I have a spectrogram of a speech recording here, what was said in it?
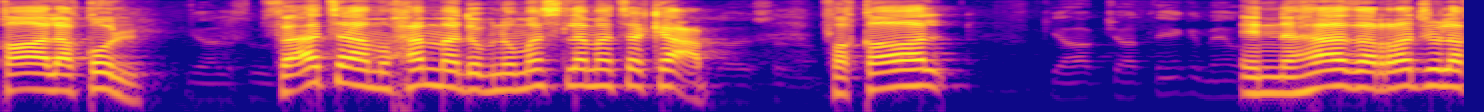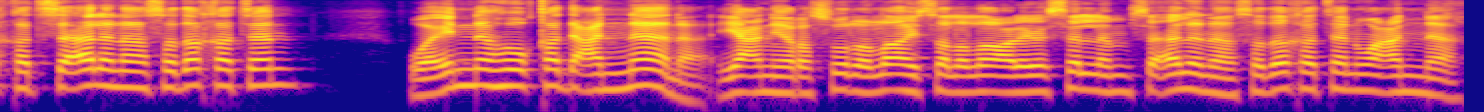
قال قل. فأتى محمد بن مسلمة كعب فقال إن هذا الرجل قد سألنا صدقة وإنه قد عنانا. يعني رسول الله صلى الله عليه وسلم سألنا صدقة وعناه.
